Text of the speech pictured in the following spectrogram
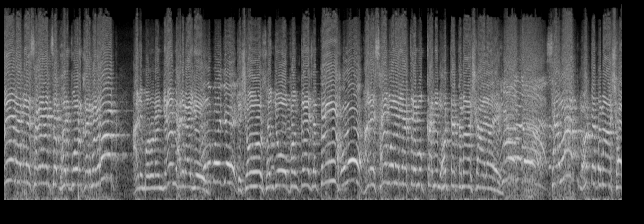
आणि आपल्या सगळ्यांचं भरपूर कर्मरोग आणि मनोरंजन झालं पाहिजे. किशोर संजू पंकज दत्ता. अरे सांगोला यात्रा मुक्कामी मोठा तमाशा आलाय सर्वात मोठा तमाशा.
